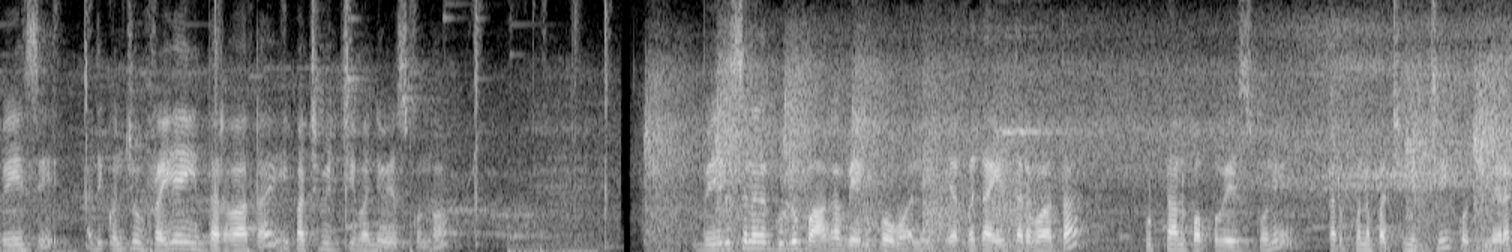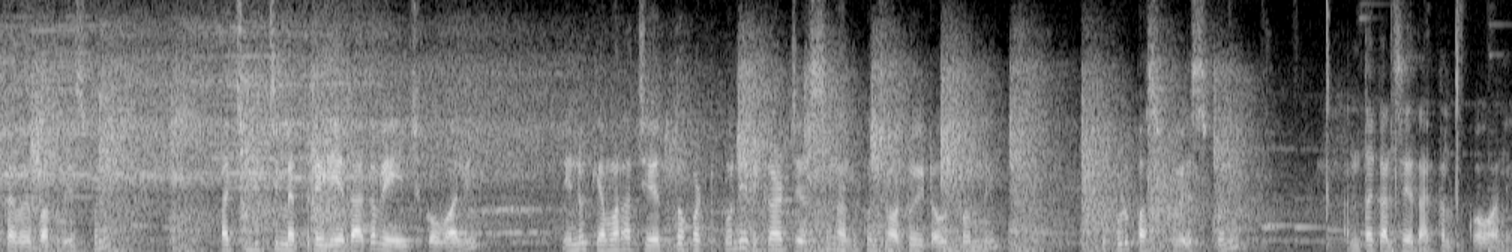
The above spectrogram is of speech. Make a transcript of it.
వేసి అది కొంచెం ఫ్రై అయిన తర్వాత ఈ పచ్చిమిర్చి ఇవన్నీ వేసుకున్నాం వేరుశనగ గుళ్ళు బాగా వేగిపోవాలి. ఎర్రగా అయిన తర్వాత పుట్నాల పప్పు వేసుకొని తరుపున పచ్చిమిర్చి కొత్తిమీర కరివేపాకు వేసుకొని పచ్చిమిర్చి మెత్తగా అయ్యేదాకా వేయించుకోవాలి. నేను కెమెరా చేతితో పట్టుకొని రికార్డ్ చేస్తున్నాను అది కొంచెం అటు ఇటు అవుతుంది. ఇప్పుడు పసుపు వేసుకొని అంతా కలిసేదాకా కలుపుకోవాలి.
